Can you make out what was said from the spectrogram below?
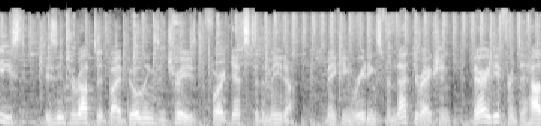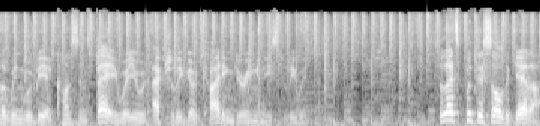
east is interrupted by buildings and trees before it gets to the meter, making readings from that direction very different to how the wind would be at Constance Bay, where you would actually go kiting during an easterly wind. So let's put this all together.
